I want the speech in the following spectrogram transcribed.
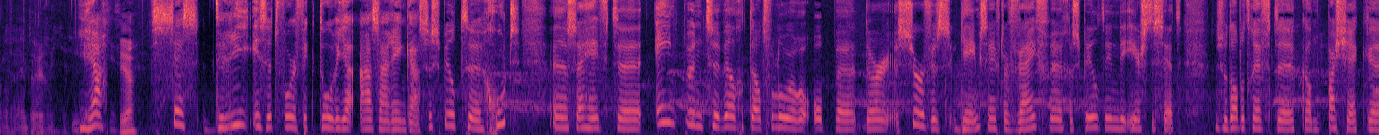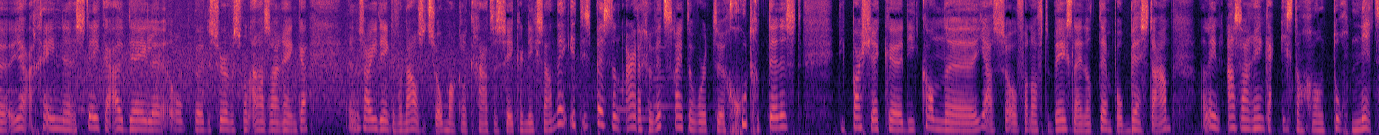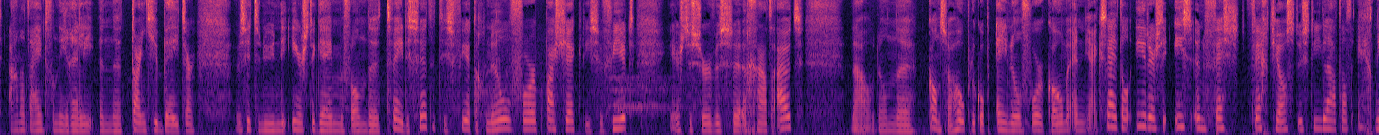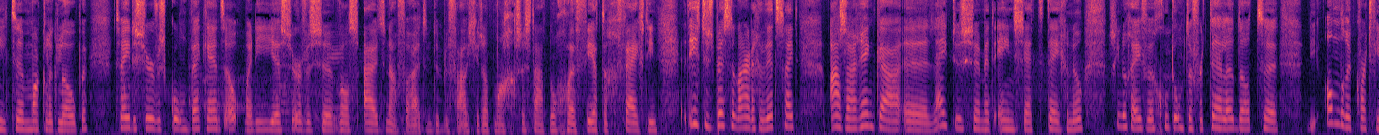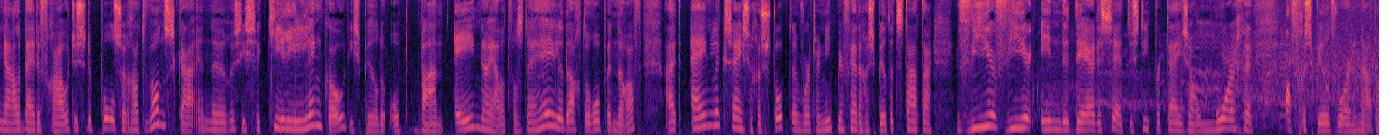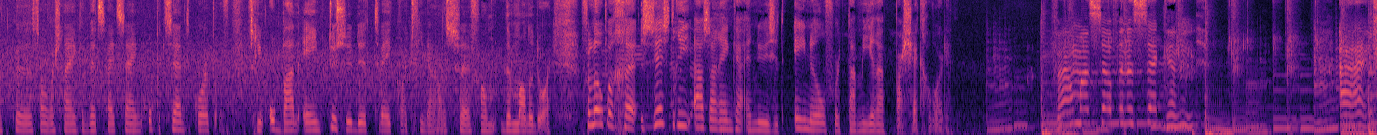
Ja, ja. 6-3 is het voor Victoria Azarenka. Ze speelt uh, goed. Uh, ze heeft uh, één punt wel geteld verloren op de service games. Ze heeft er vijf gespeeld in de eerste set. Dus wat dat betreft kan Paschek ja, geen steken uitdelen op de service van Azarenka. En dan zou je denken van nou als het zo makkelijk gaat is zeker niks aan. Nee, het is best een aardige wedstrijd. Er wordt goed getennist. Die Paschek die kan ja, zo vanaf de baseline dat tempo best aan. Alleen Azarenka is dan gewoon toch net aan het eind van die rally een uh, tandje beter. We zitten nu in de eerste game van de tweede set. Het is 40-0 voor Paschek, die serveert. Eerste service uh, gaat uit. Nou, dan uh, kan ze hopelijk op 1-0 voorkomen. En ja, ik zei het al eerder, ze is een vechtjas. Dus die laat dat echt niet uh, makkelijk lopen. Tweede service komt backhand. Oh, maar die uh, service was uit. Nou, vooruit een dubbele foutje, dat mag. Ze staat nog 40-15. Het is dus best een aardige wedstrijd. Azarenka leidt dus met één set tegen 0. Misschien nog even goed om te vertellen dat die andere kwartfinale bij de vrouwen... tussen de Poolse Radwanska en de Russische Kirilenko... die speelde op baan 1. Nou ja, dat was de hele dag erop en eraf. Uiteindelijk zijn ze gestopt en wordt er niet meer verder gespeeld. Het staat daar 4-4 in de derde set. Dus die partij zal morgen afgespeeld worden. Nou, dat uh, zal waarschijnlijk een wedstrijd zijn op het centkort... of misschien op baan 1 tussen de twee kwartfinales uh, van de mannen door. Voorlopig uh, 6-3 Azarenka en nu is het 1-0 voor Tamira Pasek geworden. Found myself in a second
